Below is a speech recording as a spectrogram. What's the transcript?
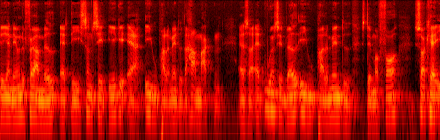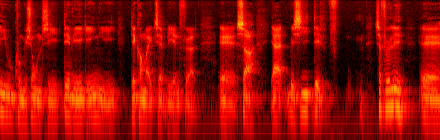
det, jeg nævnte før med, at det sådan set ikke er EU-parlamentet, der har magten. Altså, at uanset hvad EU-parlamentet stemmer for, så kan EU-kommissionen sige, det er vi ikke enige i, det kommer ikke til at blive indført. Øh, så jeg vil sige, det selvfølgelig øh,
